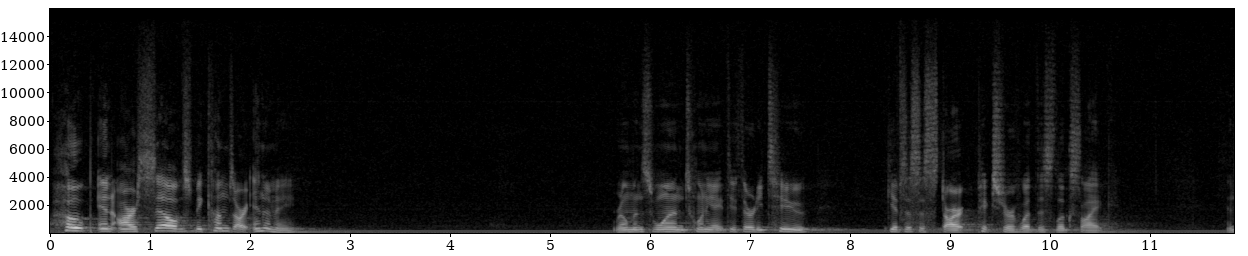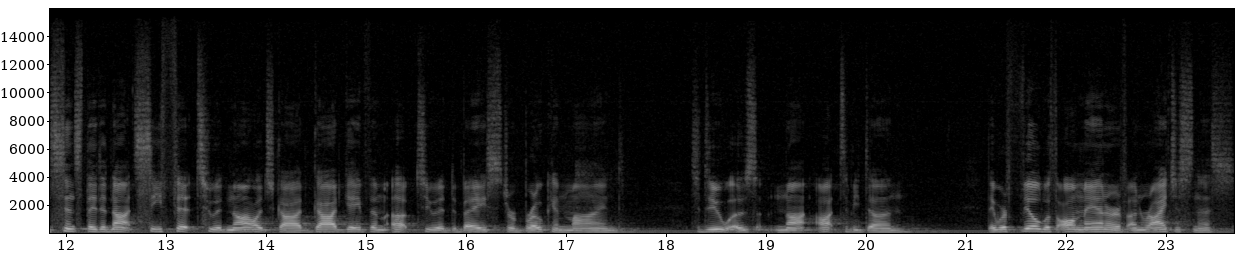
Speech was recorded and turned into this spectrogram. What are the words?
hope in ourselves becomes our enemy. Romans 1 28 through 32 gives us a stark picture of what this looks like. And since they did not see fit to acknowledge God, God gave them up to a debased or broken mind to do what was not ought to be done. They were filled with all manner of unrighteousness.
